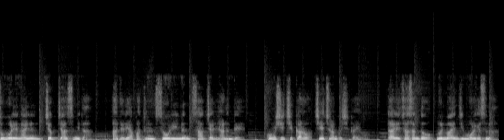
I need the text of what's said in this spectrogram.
두 분의 나이는 적지 않습니다. 아들의 아파트는 서울에 있는 사업자리라는데 공시 지가로 제출한 것일까요? 딸의 자산도 얼마인지 모르겠으나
